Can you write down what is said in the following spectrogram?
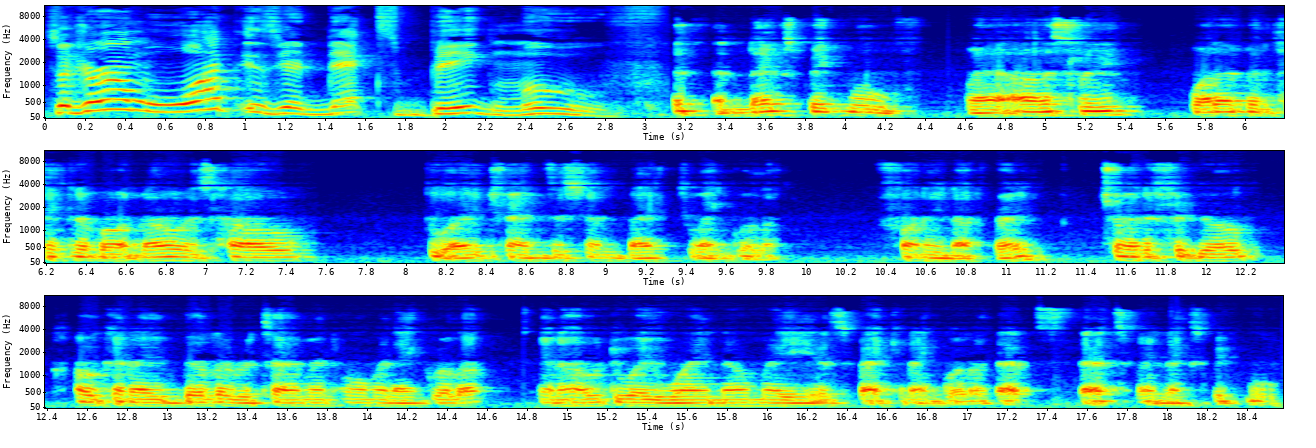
So, Jerome, what is your next big move? the next big move. Well, honestly, what I've been thinking about now is how do I transition back to Anguilla? Funny enough, right? Trying to figure out how can I build a retirement home in Anguilla and how do I wind down my years back in Anguilla? That's that's my next big move.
